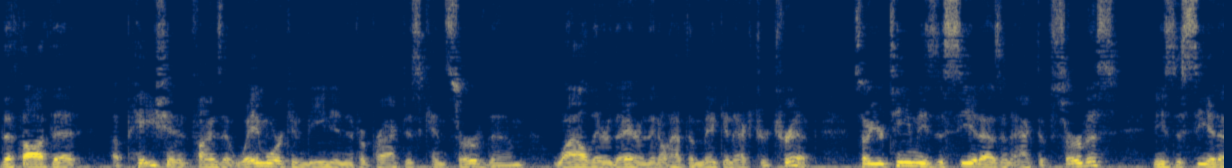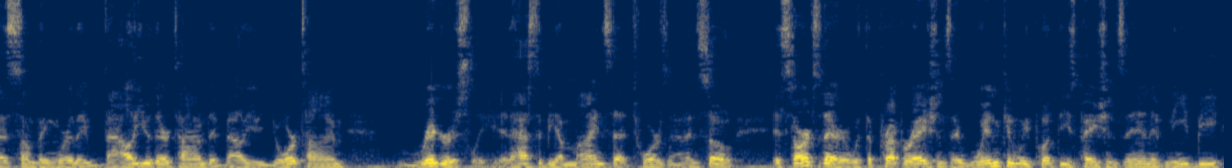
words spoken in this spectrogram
the thought that a patient finds it way more convenient if a practice can serve them while they're there. They don't have to make an extra trip. So your team needs to see it as an act of service, needs to see it as something where they value their time, they value your time rigorously. It has to be a mindset towards that. And so it starts there with the preparation. Say, when can we put these patients in if need be?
